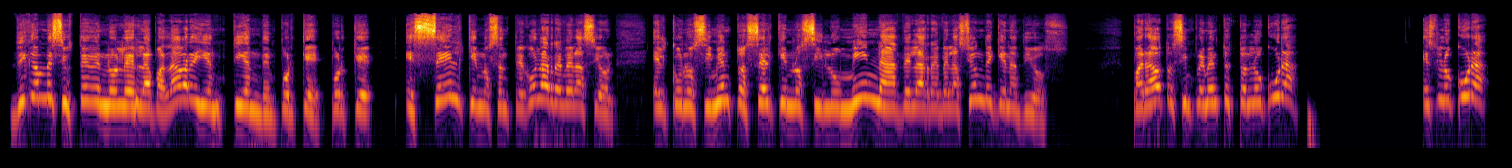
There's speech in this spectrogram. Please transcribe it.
Díganme si ustedes no leen la palabra y entienden. ¿Por qué? Porque es Él quien nos entregó la revelación. El conocimiento es Él quien nos ilumina de la revelación de quién es Dios. Para otros simplemente esto es locura. Es locura,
